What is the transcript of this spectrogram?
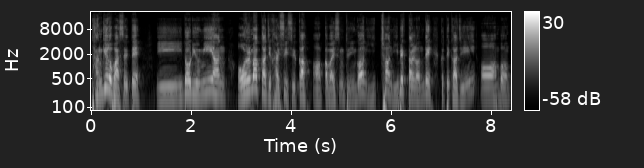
단기로 봤을 때 이 이더리움이 한 얼마까지 갈 수 있을까? 어, 아까 말씀드린 건 2,200달러인데 그때까지 어, 한번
